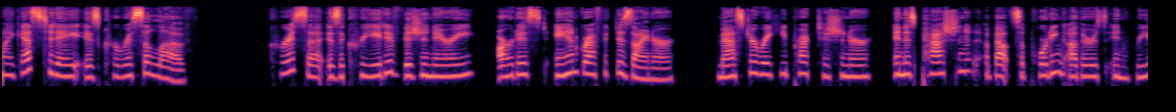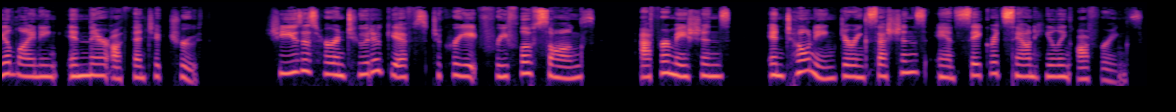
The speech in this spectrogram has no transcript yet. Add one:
My guest today is Karissa Love. Karissa is a creative visionary, artist, and graphic designer, master Reiki practitioner, and is passionate about supporting others in realigning in their authentic truth. She uses her intuitive gifts to create free flow songs, affirmations, and toning during sessions and sacred sound healing offerings.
